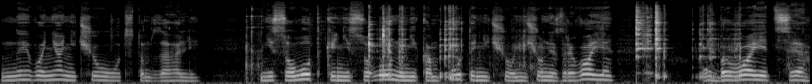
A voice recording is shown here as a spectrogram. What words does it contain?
Не воня нічого оцтом взагалі. Ні солодке, ні солоне, ні компоти, нічого, нічого не зриває, убивається.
